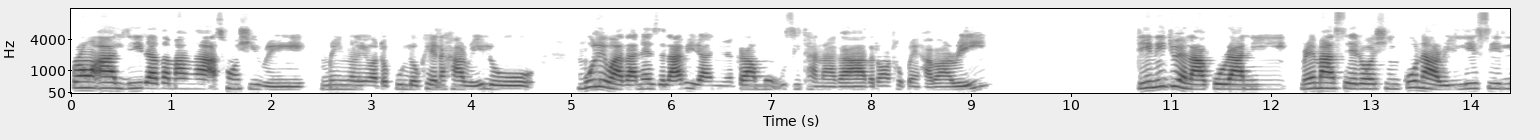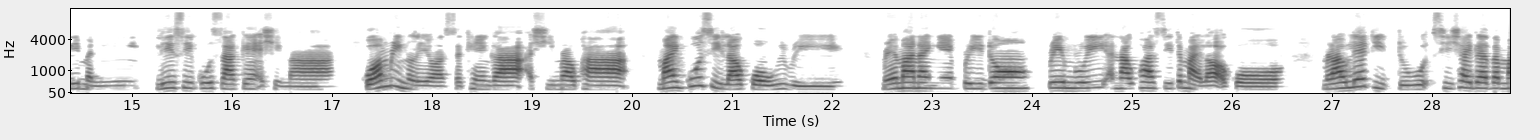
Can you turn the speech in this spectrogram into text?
ပရွန်အာလီဒါသမငါအဆွန်ရှိရီမင်္ဂလျောတခုလုခဲလခရီလို့မူလီဝါဒနဲ့ဇလာဗီရာညွေကရမှုဦးစီးဌာနကတတော်ထုတ်ပြန်ခပါရီဒီနီကျွယ်လာကိုရာနီမရမဆေရောရှင်ကိုနာရီလီစီလီမနီလီစီကိုစာကဲအရှိမှာဂေါမင်္ဂလျောစခင်ကအရှိမြောက်ဖာ မိုင်ကိုစီလောက်ကိုဝီရီမြန်မာနိုင်ငံပရီဒွန်ပရီမရီအနောက်ဖာစီတမိုင်လောက်အကောမရောက်လက်တီတူစီရှိုက်ဒသမ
